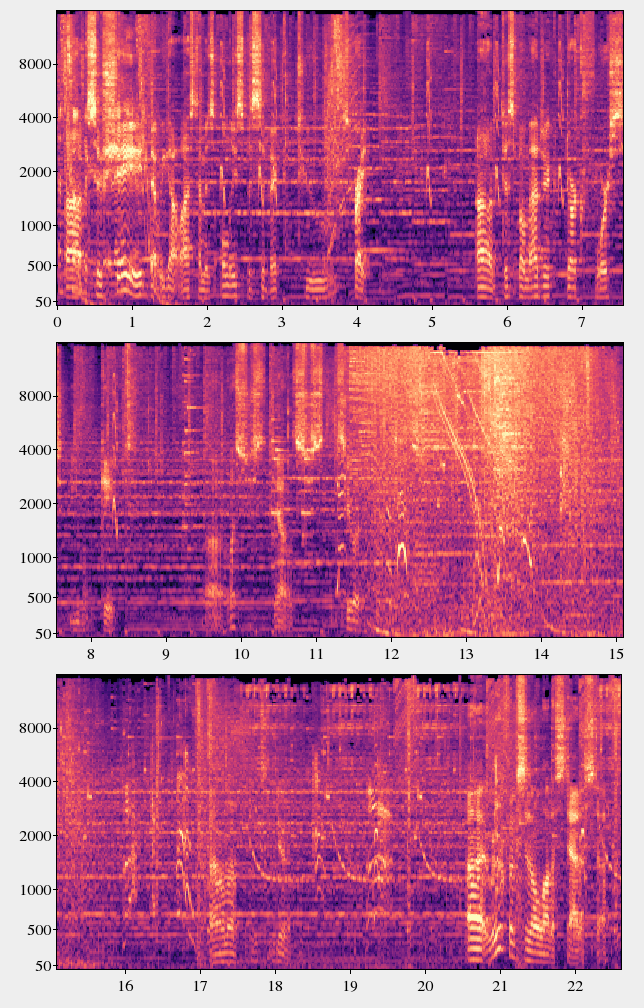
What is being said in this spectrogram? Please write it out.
That Uh, like so shade idea. that we got last time is only specific to sprite. Uh, dispel magic, dark force, evil gate. Uh, let's just yeah, let's just see what. I don't know. Let's do it. Uh, it really focuses on a lot of status stuff.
